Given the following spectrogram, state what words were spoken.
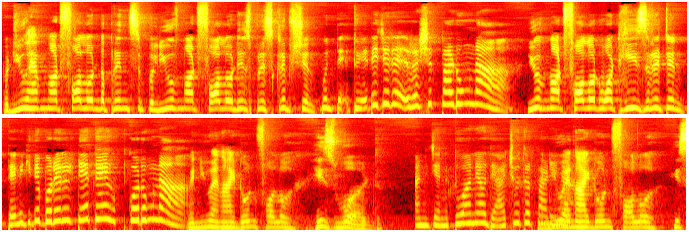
but you have not followed the principle you have not followed his prescription पूण ते- तुवें तेजेर रशीद पाडूंक ना you have not followed what he's written तेणी कितें बरयलें तें तुवें करूंक ना when you and I don't follow his word અને જેને તું અને આજ ઉતર પાડી you and I don't follow his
